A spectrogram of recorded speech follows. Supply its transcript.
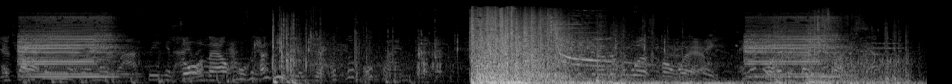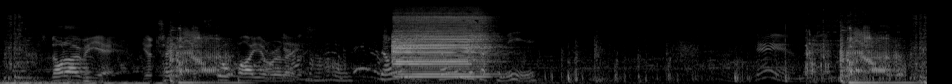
you're tried done. playing it one night last week and Sort I 'em was out, just catch you. miserable the whole time. It's a little worse for wear. Like, I guess I haven't It's not over yet. Your team can still buy your release. No one, no one gets up to me. Damn, man.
